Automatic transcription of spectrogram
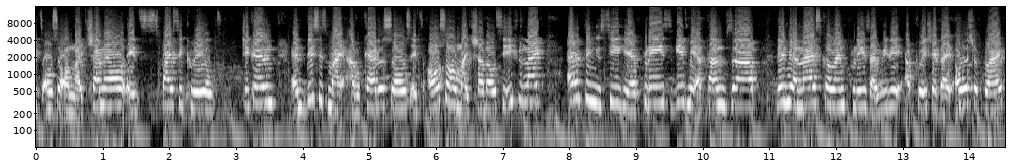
it's also on my channel. It's spicy grilled chicken and this is my avocado sauce. It's also on my channel. See if you like everything you see here please give me a thumbs up. Leave me a nice comment please. I really appreciate i always reply.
